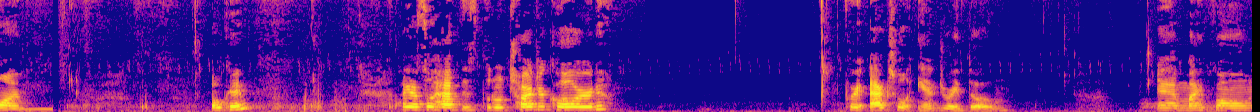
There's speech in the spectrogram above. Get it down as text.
A1. Okay. I also have this little charger cord for actual Android though. And my phone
